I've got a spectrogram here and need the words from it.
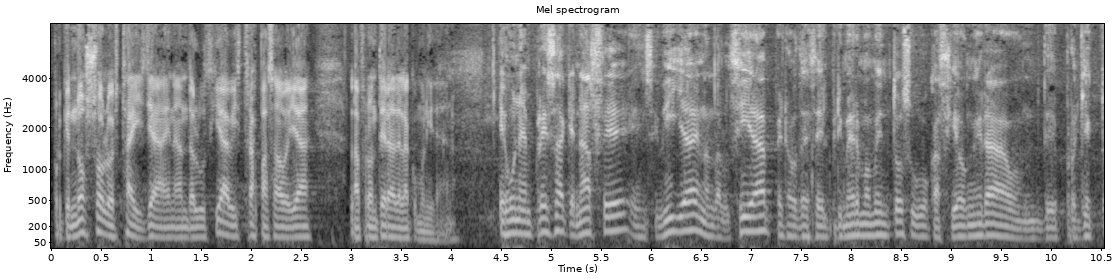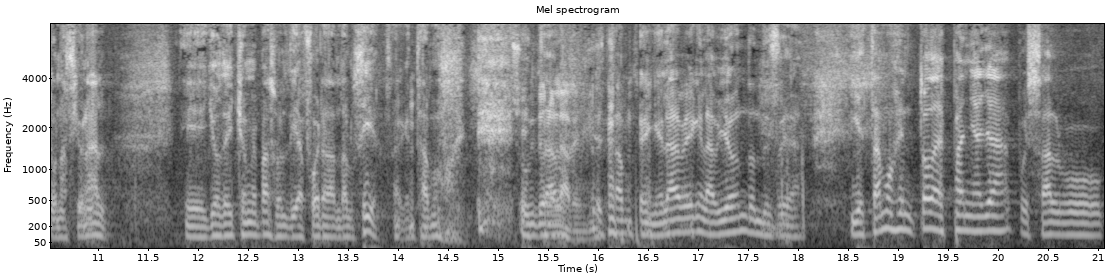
Porque no solo estáis ya en Andalucía, habéis traspasado ya la frontera de la comunidad. Es una empresa que nace en Sevilla, en Andalucía, pero desde el primer momento su vocación era de proyecto nacional. Eh, yo, de hecho, me paso el día fuera de Andalucía, o sea que estamos, en el AVE. en el AVE, en el avión, donde sea. Y estamos en toda España ya, pues salvo,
